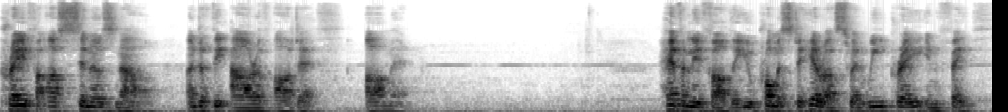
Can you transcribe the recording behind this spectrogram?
pray for us sinners now, and at the hour of our death. Amen. Heavenly Father, you promise to hear us when we pray in faith.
